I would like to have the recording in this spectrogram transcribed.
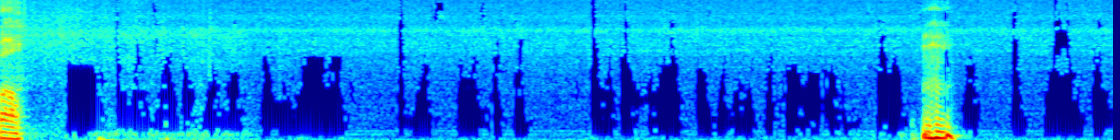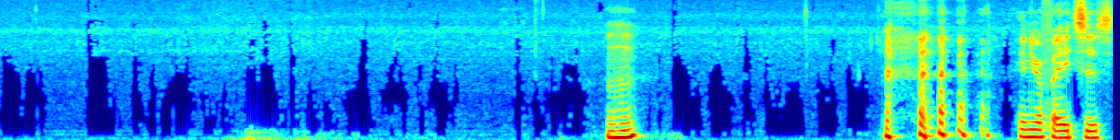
Wow. Mm-hmm. Mm-hmm. In your faces.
